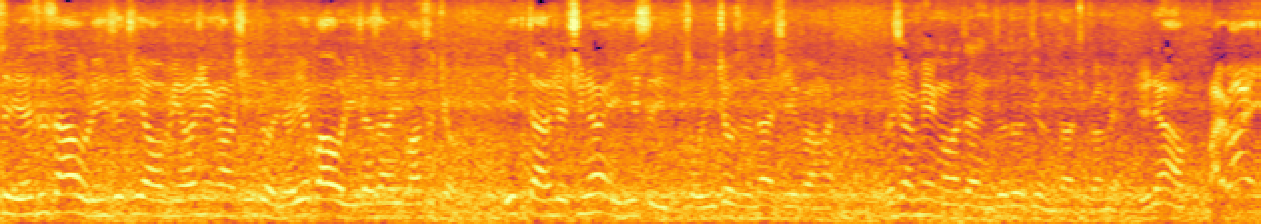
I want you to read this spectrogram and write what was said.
驶员是三五零四金豪平安健康新左营的幺八五零加上一八四九，一大学清亮以及是左营旧城站谢观看，有想片看完再很多多点大去观看，就这样，拜拜。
